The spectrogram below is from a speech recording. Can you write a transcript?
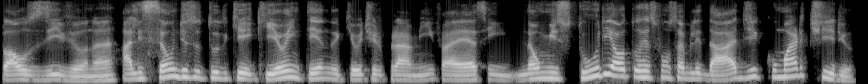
plausível, né? A lição disso tudo que, que eu entendo, que eu tiro para mim, é assim, não misture autorresponsabilidade com martírio.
